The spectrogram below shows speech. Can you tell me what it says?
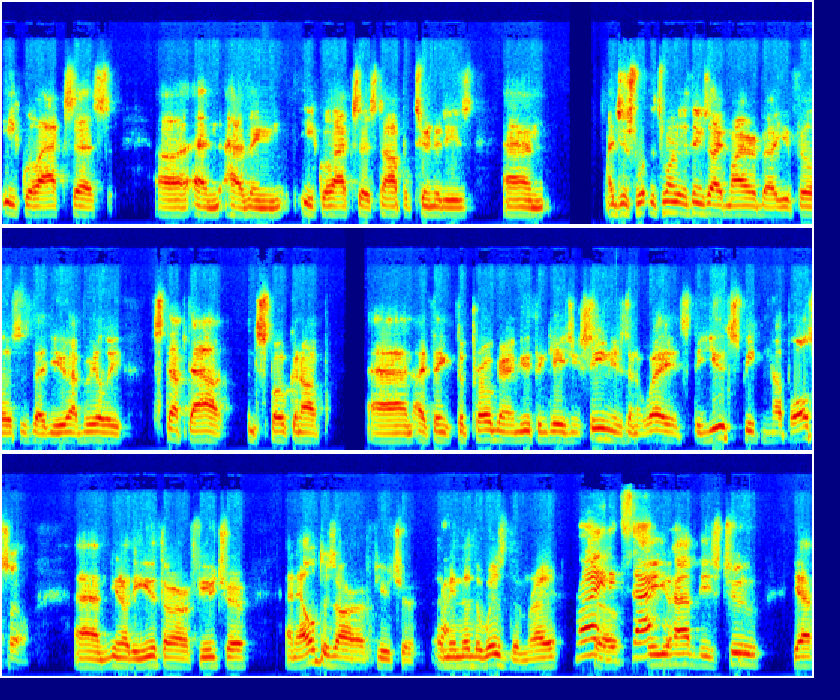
equal access uh, and having equal access to opportunities. And I just it's one of the things I admire about you, Phyllis, is that you have really stepped out and spoken up. And I think the program, Youth Engaging Seniors, in a way, it's the youth speaking up also. And you know, the youth are our future and elders are our future. I mean, they're the wisdom, right? Right, so exactly. You have these two. Yeah,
